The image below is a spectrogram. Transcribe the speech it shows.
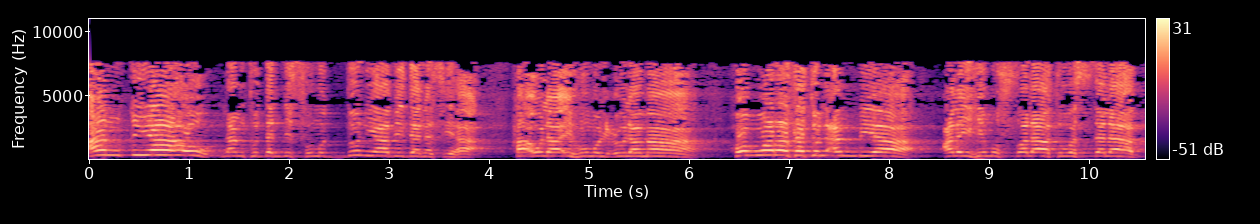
أنقياء. لم تدنسهم الدنيا بدنسها. هؤلاء هم العلماء. هم ورثة الأنبياء. عليهم الصلاة والسلام.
